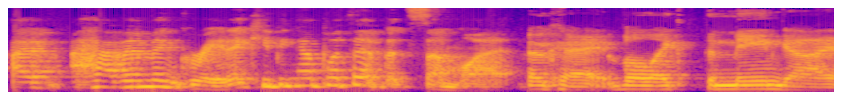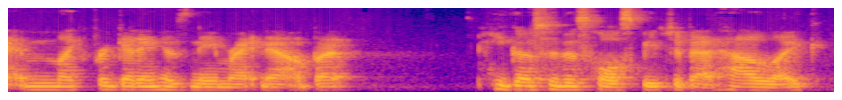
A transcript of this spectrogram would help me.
I've, I haven't been great at keeping up with it, but somewhat. okay well like the main guy i'm like forgetting his name right now but he goes through this whole speech about how like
